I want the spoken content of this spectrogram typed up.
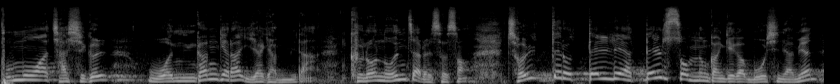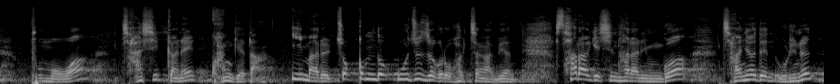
부모와 자식을 원관계라 이야기합니다. 근원 원자를 써서 절대로 뗄래야 뗄 수 없는 관계가 무엇이냐면 부모와 자식 간의 관계다. 이 말을 조금 더 우주적으로 확장하면 살아계신 하나님과 자녀된 우리는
